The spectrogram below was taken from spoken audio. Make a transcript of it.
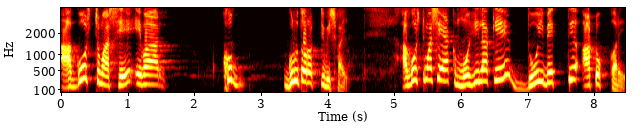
আগস্ট মাসে এবার খুব গুরুতর একটি বিষয়। আগস্ট মাসে এক মহিলাকে দুই ব্যক্তি আটক করে।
